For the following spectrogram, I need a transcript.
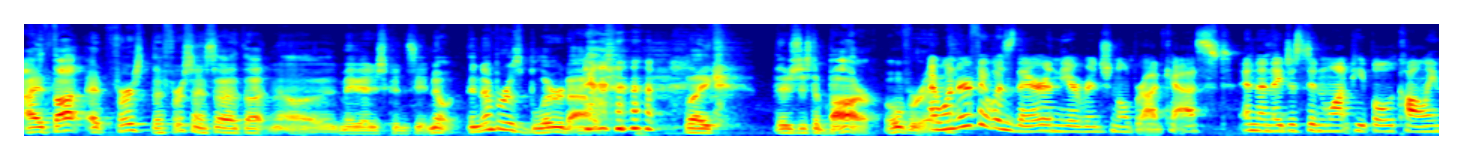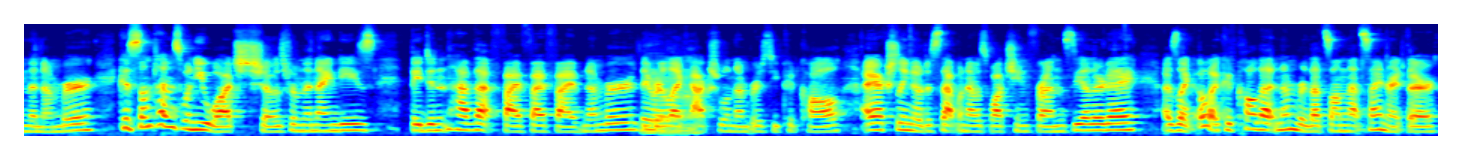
I thought at first, the first time I saw it, I thought, no, maybe I just couldn't see it. No, the number is blurred out. like, there's just a bar over it. I wonder if it was there in the original broadcast, and then they just didn't want people calling the number. Because sometimes when you watch shows from the 90s, they didn't have that 555 number. They were like actual numbers you could call. I actually noticed that when I was watching Friends the other day. I was like, oh, I could call that number that's on that sign right there.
